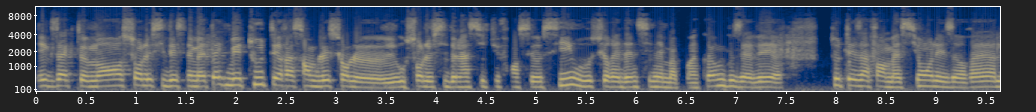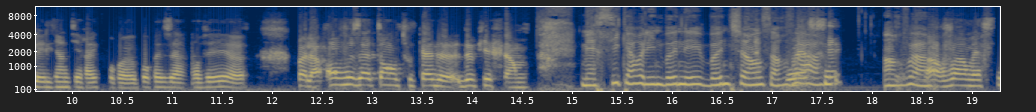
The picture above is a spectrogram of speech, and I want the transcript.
Exactement, sur le site des cinémathèques, mais tout est rassemblé sur le ou sur le site de l'Institut français aussi ou sur edencinema.com. Vous avez euh, toutes les informations, les horaires, les liens directs pour, euh, pour réserver. Euh. Voilà, on vous attend en tout cas de, de pied ferme. Merci Caroline Bonnet, bonne chance, au revoir. Merci. Au revoir. Au revoir, merci.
